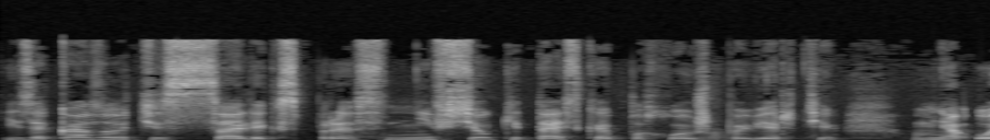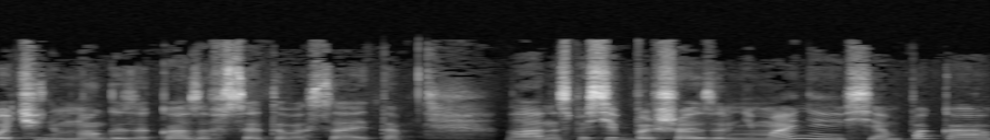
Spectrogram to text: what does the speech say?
И заказывайте с Алиэкспресс. Не все китайское плохое, уж поверьте. У меня очень много заказов с этого сайта. Ладно, спасибо большое за внимание. Всем пока!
